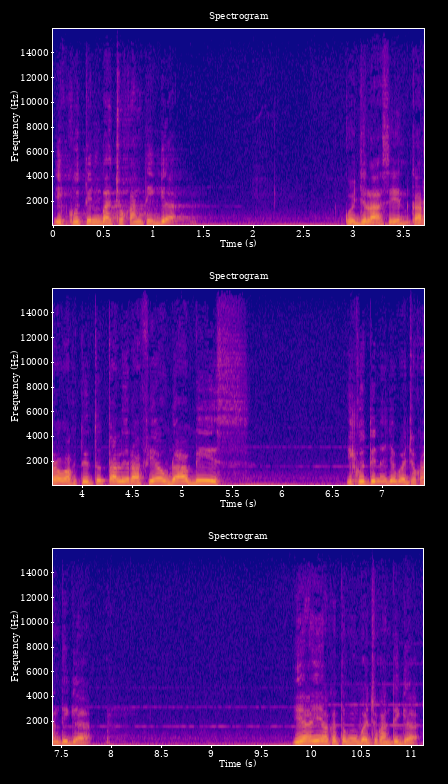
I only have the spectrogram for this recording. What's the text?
ikutin bacokan tiga. Gue jelasin. Karena waktu itu tali rafia udah habis. Ikutin aja bacokan tiga. Iya iya ketemu bacokan tiga.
